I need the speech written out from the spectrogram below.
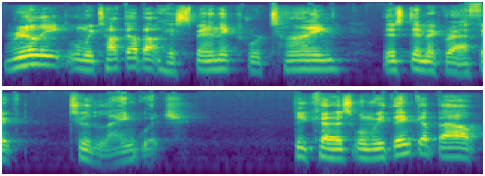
really, when we talk about Hispanics, we're tying this demographic to language. Because when we think about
